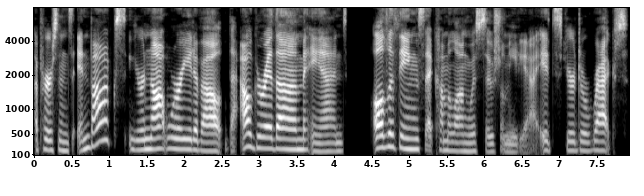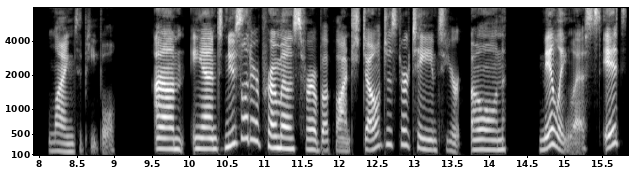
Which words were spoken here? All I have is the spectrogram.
a person's inbox. You're not worried about the algorithm and all the things that come along with social media. It's your direct line to people. Um, and newsletter promos for a book launch don't just pertain to your own mailing list, it's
